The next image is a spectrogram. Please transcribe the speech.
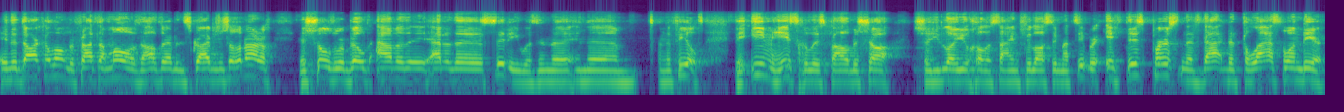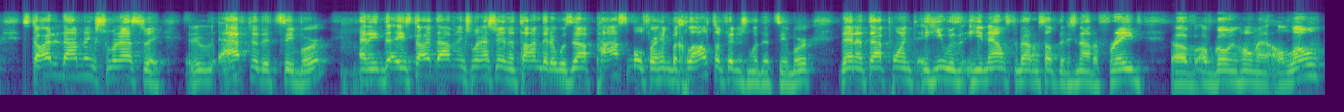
in the dark alone. The Frat Amol, as Alter Rebbe describes in Shulchan Aruch, the shuls were built out of the out of the city, was in the in the um, in the fields. If this person that's that that the last one there started davening Shemon uh, after the tzibur, and he, he started davening Shemon in a time that it was not possible for him Bechlal to finish with the tzibur, then at that point he was he announced about himself that he's not afraid of, of going home alone,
